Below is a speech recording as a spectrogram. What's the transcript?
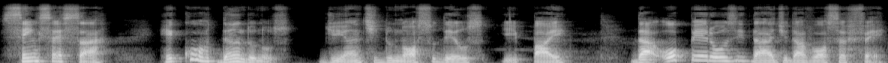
sem cessar, recordando-nos diante do nosso Deus e Pai da operosidade da vossa fé,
